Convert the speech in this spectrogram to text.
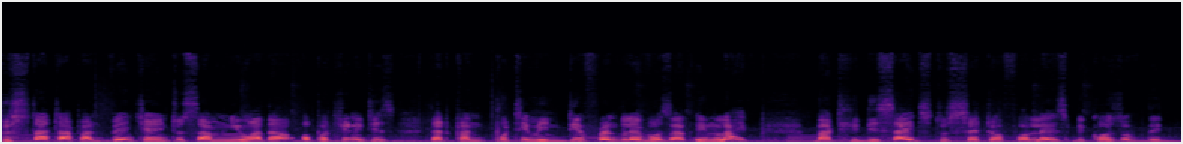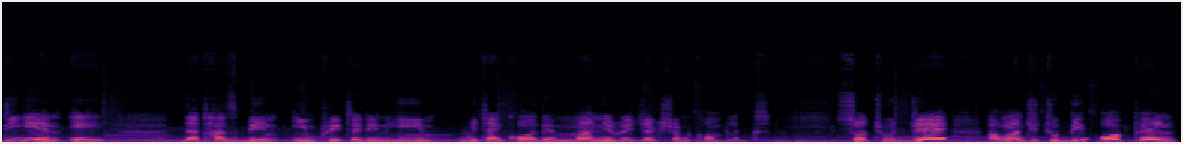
to start up and venture into some new other opportunities that can put him in different levels in life. But he decides to settle for less because of the DNA that has been imprinted in him, which I call the money rejection complex. So today, I want you to be open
